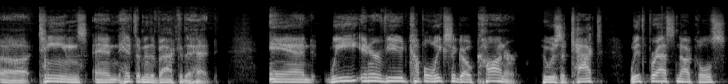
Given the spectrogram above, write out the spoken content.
uh, teens and hit them in the back of the head. And we interviewed a couple weeks ago Connor, who was attacked with brass knuckles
